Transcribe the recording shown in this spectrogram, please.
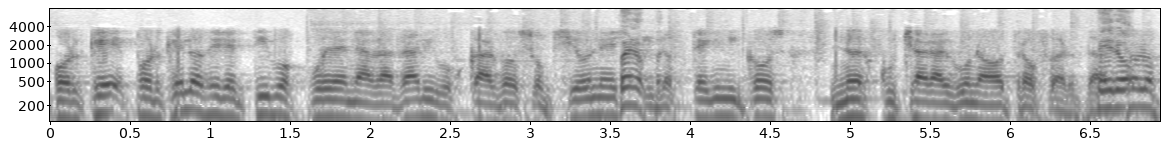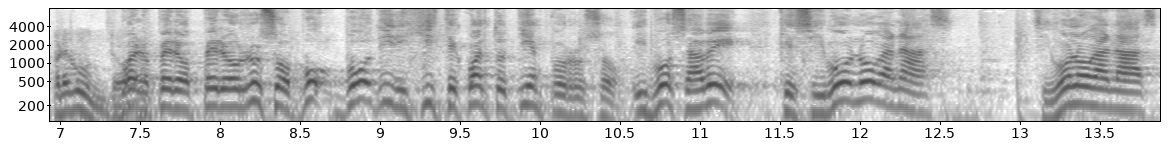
¿Por qué, ¿Por qué, los directivos pueden agarrar y buscar dos opciones y los técnicos no escuchar alguna otra oferta? Pero, Yo lo pregunto. Bueno, pero, pero Russo, vos, vos dirigiste cuánto tiempo, Russo, y vos sabés que si vos no ganás, si vos no ganás,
